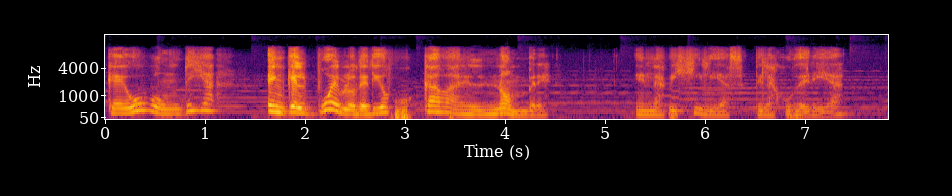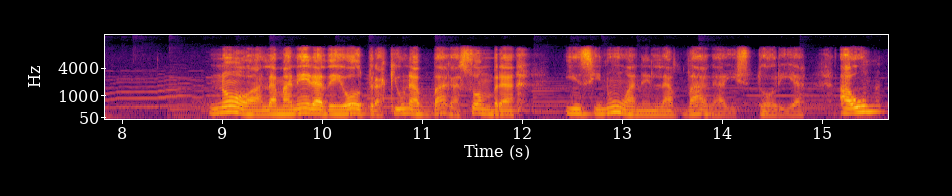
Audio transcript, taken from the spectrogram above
que hubo un día en que el pueblo de Dios buscaba el nombre en las vigilias de la judería. No a la manera de otras que una vaga sombra insinúan en la vaga historia. Aún,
